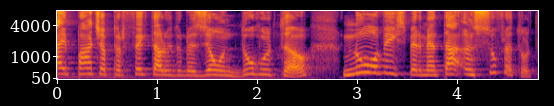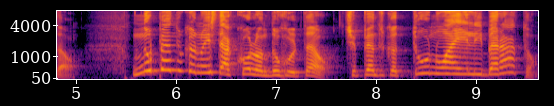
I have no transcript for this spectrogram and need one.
ai pacea perfectă a lui Dumnezeu în Duhul tău, nu o vei experimenta în sufletul tău. Nu pentru că nu este acolo în Duhul tău, ci pentru că tu nu ai eliberat-o.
